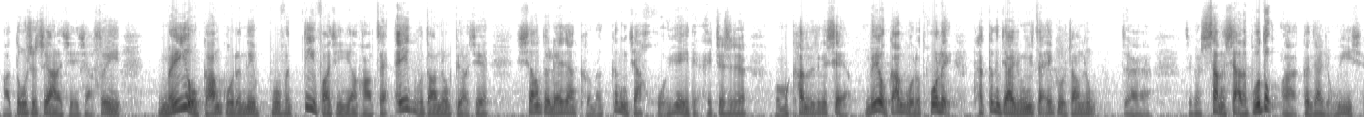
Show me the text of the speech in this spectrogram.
啊，都是这样的现象，所以。没有港股的那部分地方性银行在 A 股当中表现相对来讲可能更加活跃一点，哎，这是我们看到这个现象。没有港股的拖累，它更加容易在 A 股当中，呃，这个上下的波动啊，更加容易一些。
